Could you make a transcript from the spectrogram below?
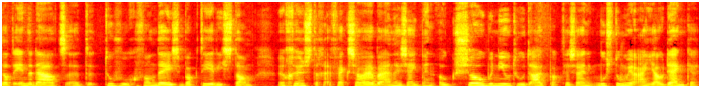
dat inderdaad het toevoegen van deze bacteriestam een gunstig effect zou hebben. En hij zei, ik ben ook zo benieuwd hoe het uitpakt. Hij zei, ik moest toen weer aan jou denken.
